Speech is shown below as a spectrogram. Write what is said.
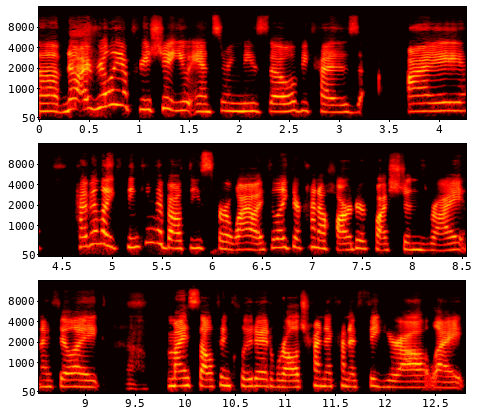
Um, no, I really appreciate you answering these though, because I have been like thinking about these for a while. I feel like they're kind of harder questions, right? And I feel like yeah. myself included, we're all trying to kind of figure out like,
